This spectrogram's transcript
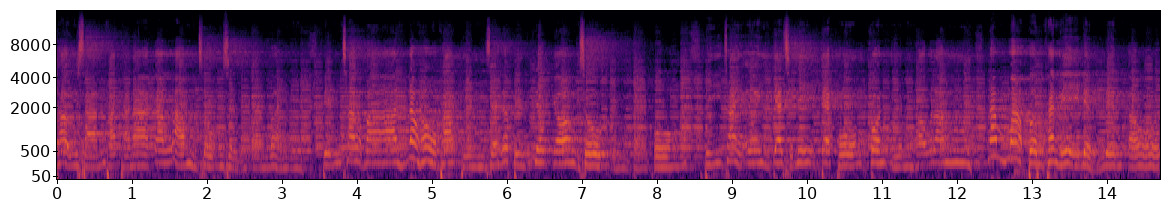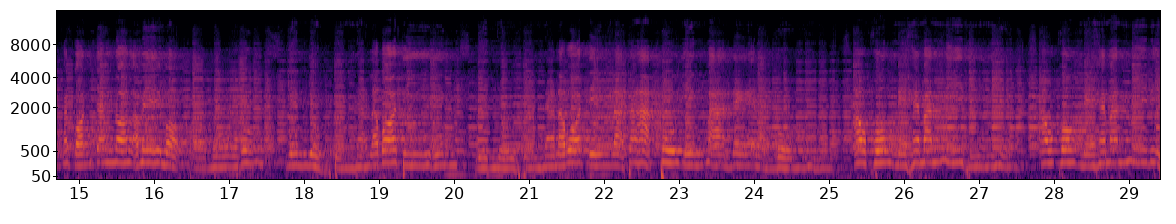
ชาวอีสานพัฒนาการลำส่งเสริมกันไว้ เป็นชาวบ้านแล้วเฮาพักถิ่นศิลปินยกย่องสู่ขึ้นแข่งโคงพี่ชายเอ้ยแกชนีแต่โคงคนอื่นเขาลำน้ำมาเพิ่มคันนี้เดิมเดิมเก่าคันก่อนจังน้องละเมบอกพ่อหนูเย็นอยู่เป็นนางละบ่ติงเย็นอยู่เป็นนางละบ่ติงละถ้าหากผู้หญิงมาเดละวงเอาคงนี่ให้มันมีดี เอาคงนี่ให้มันมีดี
